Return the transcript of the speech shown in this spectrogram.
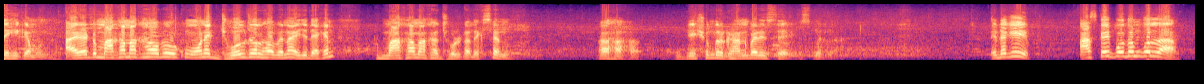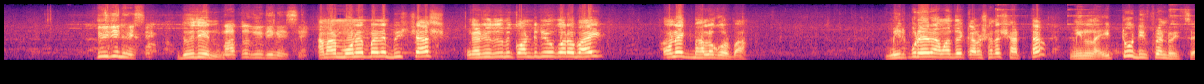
দেখি কেমন। আর এটা একটু মাখা মাখা হবে ওরকম অনেক ঝোল ঝোল হবে না? এই যে দেখেন মাখা মাখা ঝোলটা দেখছেন? আহা হা যে সুন্দর ঘ্রাণ বিসমিল্লাহ। এটা কি আজকেই প্রথম করলা? দুই দিন হয়েছে। দুই দিন? মাত্র দুই দিন হয়েছে। আমার মনে প্রাণে বিশ্বাস যদি তুমি কন্টিনিউ করো ভাই অনেক ভালো করবা। মিরপুরের আমাদের কারোর সাথে শার্টটা মিল নাই একটু ডিফারেন্ট হয়েছে।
